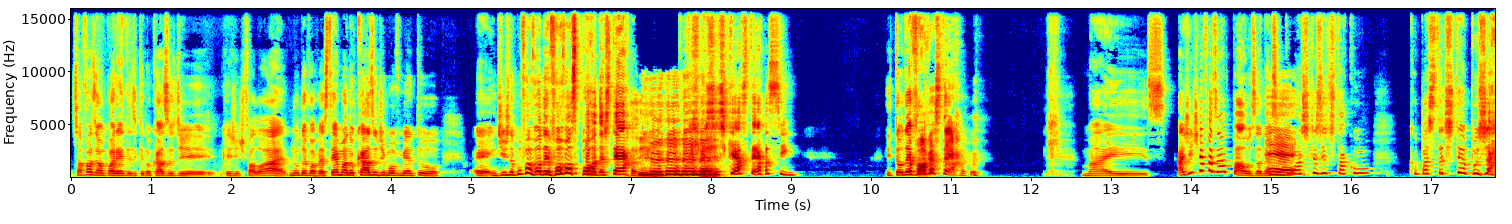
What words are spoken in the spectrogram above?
Só fazer um parêntese aqui no caso de que a gente falou, ah, não devolve as terras, mas no caso de movimento é, indígena, por favor, devolva as porras das terras. Sim. a gente quer as terras sim. Então devolve as terras! Mas a gente vai fazer uma pausa, né? É... eu acho que a gente tá com, com bastante tempo já.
